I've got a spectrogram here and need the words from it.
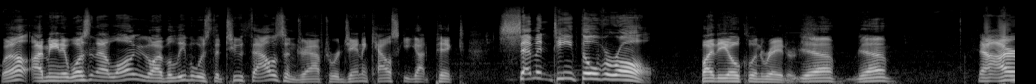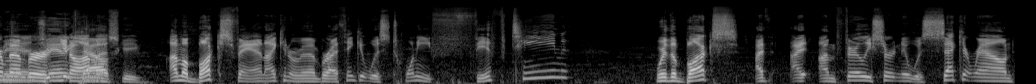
Well, I mean, it wasn't that long ago. I believe it was the 2000 draft where Janikowski got picked 17th overall by the Oakland Raiders. Yeah, yeah. Now I remember, Man, you know, I'm a, Janikowski. I'm a Bucs fan. I can remember. I think it was 2015, where the Bucs. I, I I'm fairly certain it was second round,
